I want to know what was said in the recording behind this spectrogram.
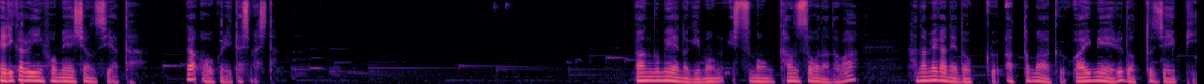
メディカルインフォメーションシアターがお送りいたしました。番組への疑問、質問、感想などは、花メガネドッグアットマーク ymail.jp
